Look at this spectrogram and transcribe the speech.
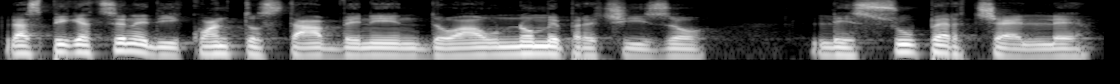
La spiegazione di quanto sta avvenendo ha un nome preciso, le supercelle.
